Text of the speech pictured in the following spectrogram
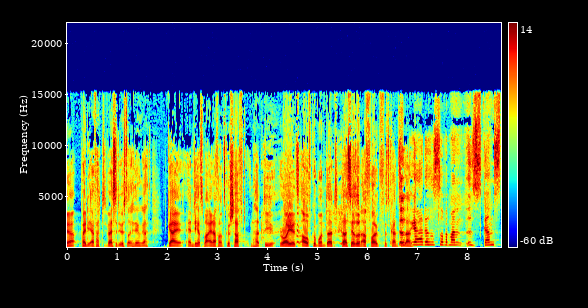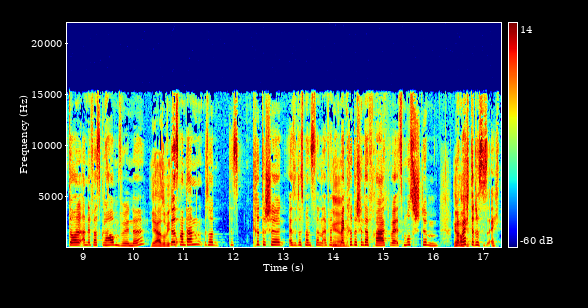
Ja, weil die einfach, weißt du, die Österreicher haben gedacht, geil, endlich hat mal einer von uns geschafft und hat die Royals aufgemuntert. Das ist ja so ein Erfolg fürs ganze Das, Land. ja, das ist so, wenn man es ganz doll an etwas glauben will, ne? Ja, so wie, Dass man dann so das kritische, also dass man es dann einfach Ja. nicht mehr kritisch hinterfragt, weil es muss stimmen. Ja, man auch- möchte, dass es echt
